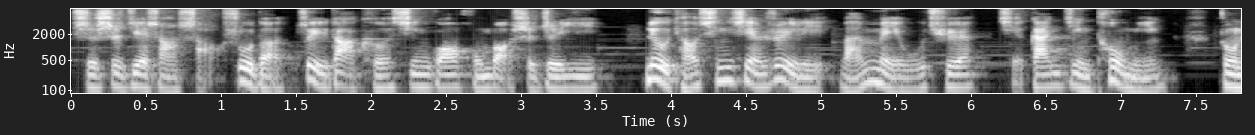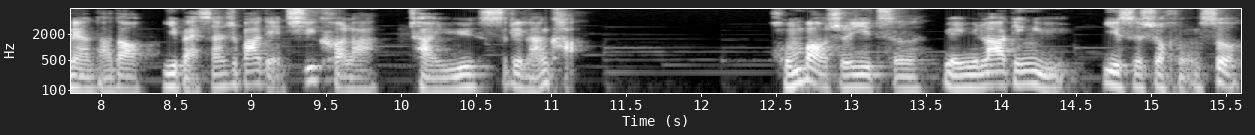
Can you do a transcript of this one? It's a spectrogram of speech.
是世界上少数的最大颗星光红宝石之一，六条星线锐利、完美无缺且干净透明，重量达到一百三十八点七克拉，产于斯里兰卡。红宝石一词源于拉丁语，意思是红色，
